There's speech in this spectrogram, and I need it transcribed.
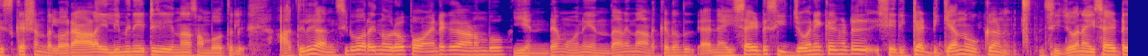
ഡിസ്കഷൻ ഉണ്ടല്ലോ ഒരാളെ എലിമിനേറ്റ് ചെയ്യുന്ന സംഭവത്തിൽ അതിൽ അൻസിബ് പറയുന്ന ഓരോ പോയിന്റൊക്കെ കാണുമ്പോൾ എന്റെ മോനെ എന്താണ് നടക്കുന്നത്? നൈസായിട്ട് സിജോനെയൊക്കെ അങ്ങോട്ട് ശരിക്കും അടിക്കാൻ നോക്കുകയാണ് സിജോ നൈസായിട്ട്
